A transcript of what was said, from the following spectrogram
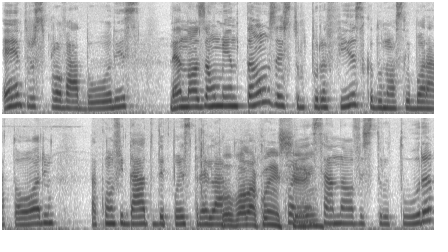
entre os provadores. Né? Nós aumentamos a estrutura física do nosso laboratório. Está convidado depois para ir lá, Vou lá conhecer, conhecer a nova estrutura.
